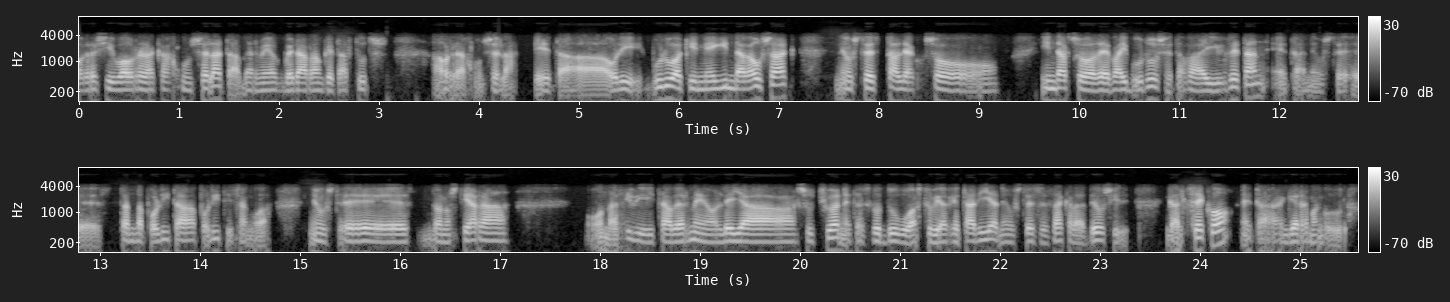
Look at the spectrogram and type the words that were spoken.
agresibo aurrera kajun zela, eta bermeok bera arraunket hartutz aurrera jun zela. Eta hori, buruakin eginda gauzak, ne ustez taldeak oso indartzo de bai buruz eta bai uretan, eta ne ustez tanda polita, polita izangoa. Ne ustez donostiarra ondarribi eta bermeo leia zutxuan, eta ez dugu astu biargetaria, ne ustez ez dakara deusi galtzeko, eta gerra mango dula.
